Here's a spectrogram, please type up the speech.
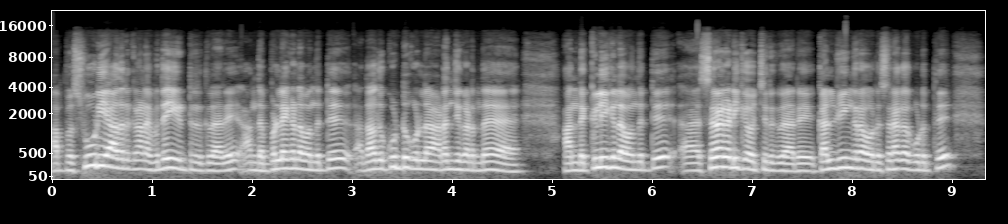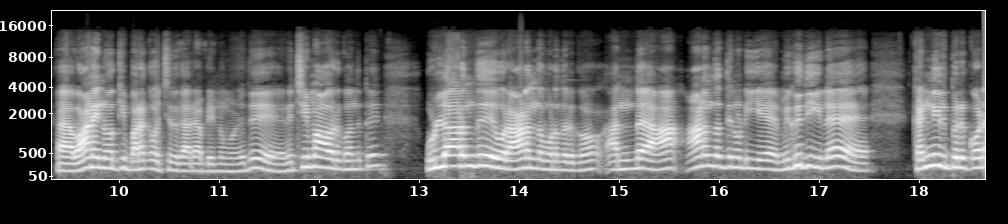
அப்போ சூர்யா அதற்கான விதையிட்டு இருக்கிறாரு அந்த பிள்ளைகளை வந்துட்டு அதாவது கூட்டுக்குள்ளே அடைஞ்சு கிடந்த அந்த கிளிகளை வந்துட்டு சிறகடிக்க வச்சுருக்கிறாரு. கல்விங்கிற ஒரு சிறகை கொடுத்து வானை நோக்கி பறக்க வச்சிருக்காரு அப்படின்னும் பொழுது நிச்சயமாக அவருக்கு வந்துட்டு உள்ளார்ந்து ஒரு ஆனந்தம் இருந்திருக்கும் அந்த ஆ- ஆனந்தத்தினுடைய மிகுதியில் கண்ணீர் பெருக்கோட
